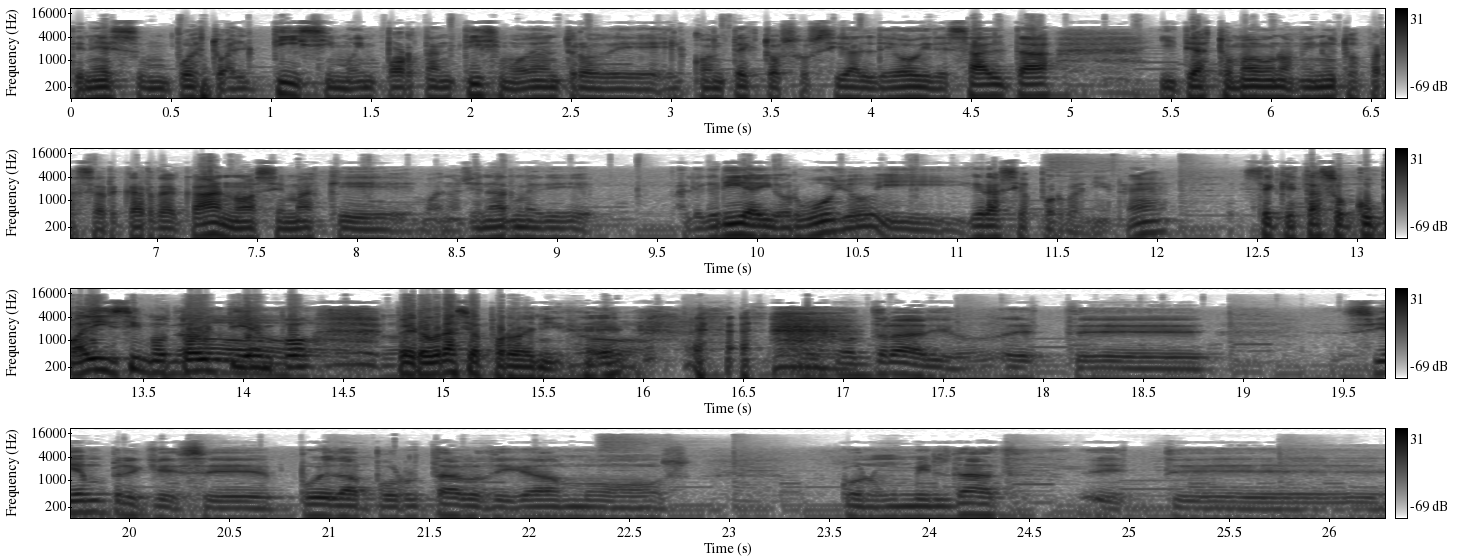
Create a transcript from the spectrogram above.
tenés un puesto altísimo, importantísimo dentro del contexto social de hoy de Salta y te has tomado unos minutos para acercarte acá, no hace más que bueno, llenarme de alegría y orgullo y gracias por venir. ¿eh? Sé que estás ocupadísimo todo el tiempo, no. pero gracias por venir. No, ¿eh? al contrario, este, siempre que se pueda aportar, digamos, con humildad, este,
